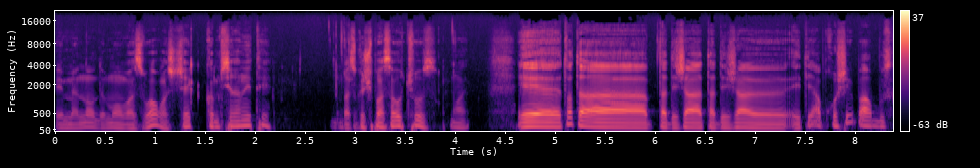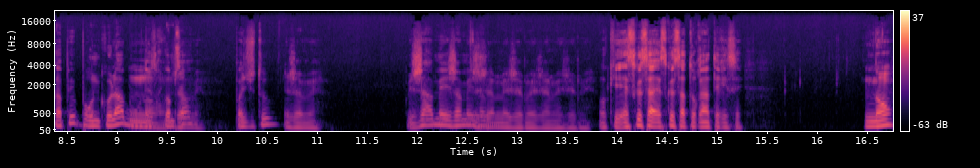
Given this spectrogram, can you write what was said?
Et maintenant, demain, on va se voir, on se check comme si rien n'était. Parce que je passe à autre chose. Et euh, toi, t'as as déjà, as déjà euh, été approché par Bouscapé pour une collab ou des trucs comme ça? jamais, Pas du tout? Jamais, Jamais, jamais, jamais. jamais, jamais, jamais, jamais. Ok. Est-ce que ça, est-ce que ça t'aurait intéressé? Non.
